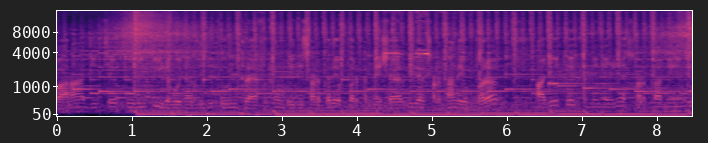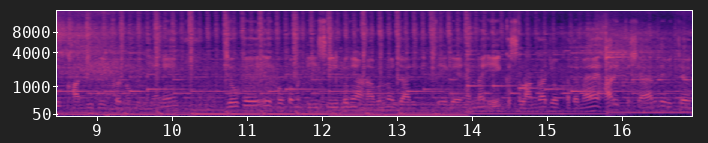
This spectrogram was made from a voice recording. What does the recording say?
12 ਜਿੱਥੇ ਪੂਰੀ ਭੀੜ ਹੋ ਜਾਂਦੀ ਸੀ, ਪੂਰੀ ਟ੍ਰੈਫਿਕ ਹੁੰਦੀ ਸੀ ਸੜਕ ਦੇ ਉੱਪਰ, ਖੰਨੇ ਸ਼ਹਿਰ ਦੀ ਜਾਂ ਸੜਕਾਂ ਦੇ ਉੱਪਰ। ਅੱਜ ਉੱਥੇ ਖੰਨੇ ਦੀਆਂ ਜਿਹੜੀਆਂ ਸੜਕਾਂ ਨੇ, ਉਹ ਖਾਲੀ ਦੇਖਣ ਨੂੰ ਮਿਲੀਆਂ ਨੇ, ਜੋ ਕਿ ਇਹ ਹੁਕਮ ਡੀਸੀ ਲੁਧਿਆਣਾ ਵੱਲੋਂ ਜਾਰੀ ਕੀਤੇ ਗਏ ਹਨ। ਇਹ ਇੱਕ ਸਲਾਂਗਾ ਜੋ ਕਦਮ ਹੈ, ਹਰ ਇੱਕ ਸ਼ਹਿਰ ਦੇ ਵਿੱਚ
